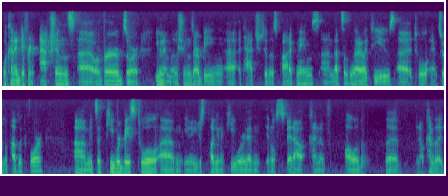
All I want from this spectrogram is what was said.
what kind of different actions uh, or verbs or even emotions are being uh, attached to those product names. Um, that's something that I like to use uh, a tool Answer the Public for. Um, it's a keyword-based tool. Um, you know, you just plug in a keyword and it'll spit out kind of all of the, you know, kind of the,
